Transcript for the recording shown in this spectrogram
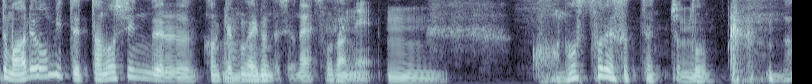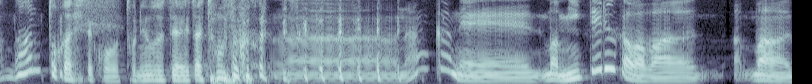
でもあれを見て楽しんでる観客がいるんですよね。そうだね。うん。このストレスってちょっと、ななんとかしてこう取り除いてやりたいと思うところあるんですけど、あーなんかね、まあ見てる側は、あまあ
